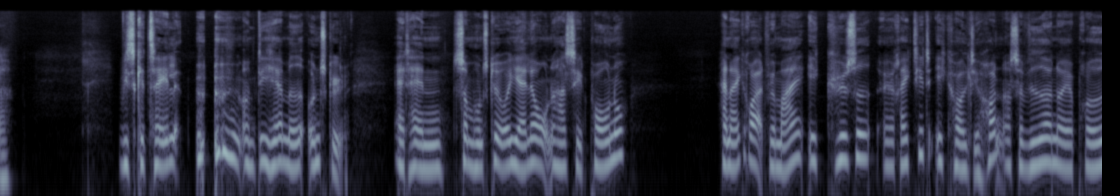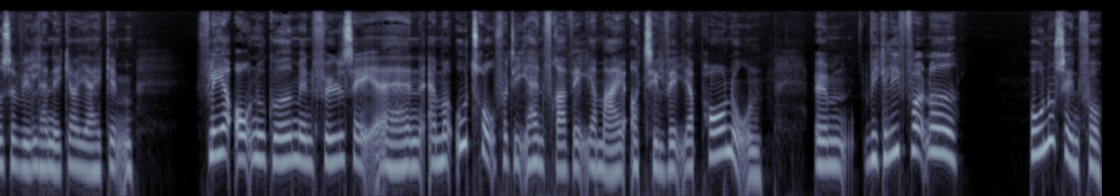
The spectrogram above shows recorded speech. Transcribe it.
ja. Vi skal tale om det her med, undskyld, at han, som hun skriver, i alle årene har set porno. Han har ikke rørt ved mig, ikke kysset øh, rigtigt, ikke holdt i hånd og så videre. Når jeg prøvede, så ville han ikke, og jeg har igennem flere år nu gået med en følelse af, at han er mig utro, fordi han fravælger mig og tilvælger pornoen. Øhm, vi kan lige få noget bonusinfo.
